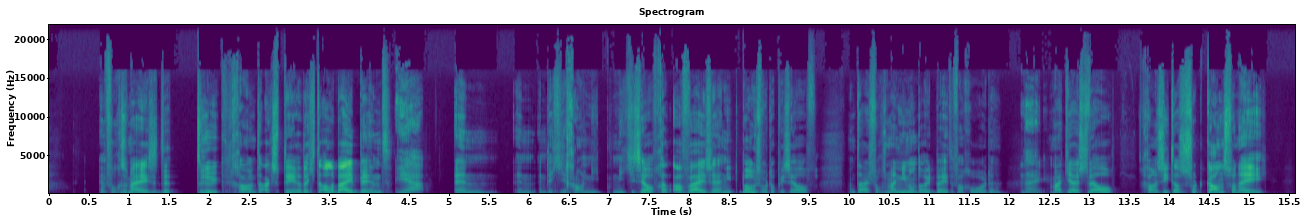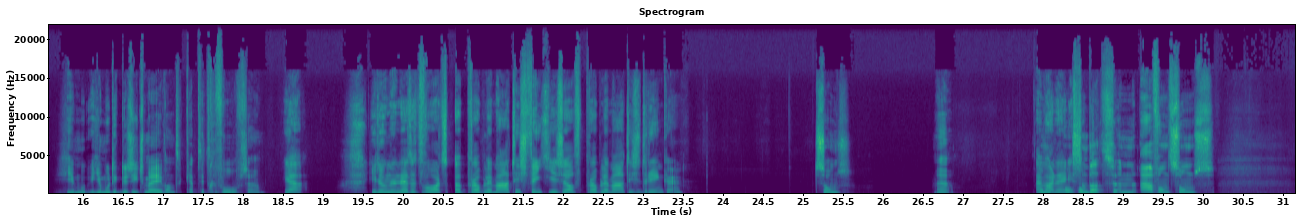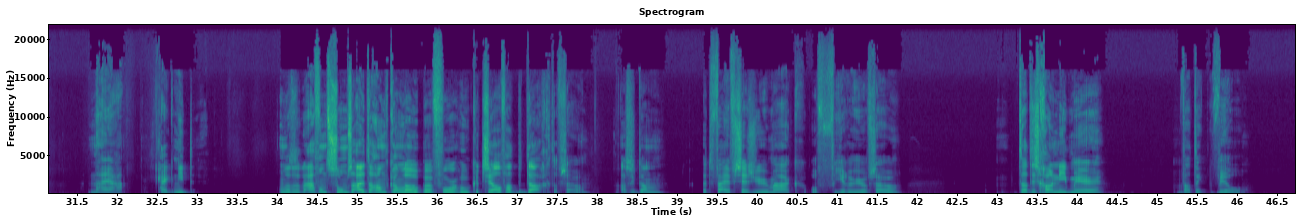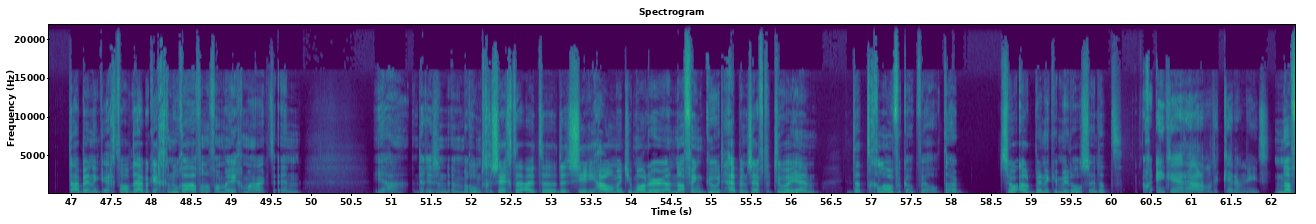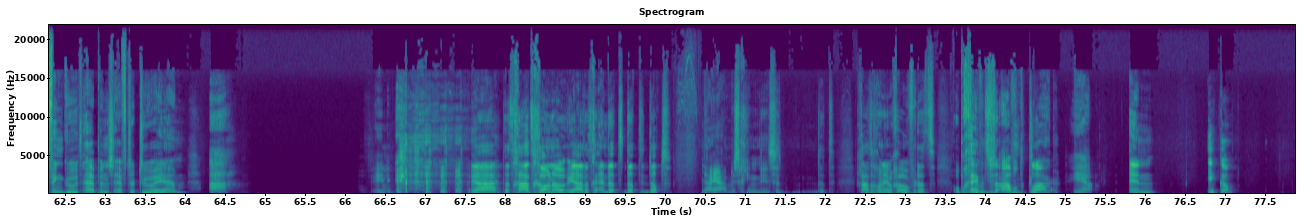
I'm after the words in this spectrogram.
En volgens mij is het de truc gewoon te accepteren dat je het allebei bent. ja. En, en, en dat je gewoon niet, niet jezelf gaat afwijzen en niet boos wordt op jezelf. Want daar is volgens mij niemand ooit beter van geworden. Nee. Maar het juist wel gewoon ziet als een soort kans van... hé, hey, hier, moet, hier moet ik dus iets mee, want ik heb dit gevoel of zo. Ja. Je noemde net het woord eh, problematisch. Vind je jezelf problematisch drinker? Soms. Ja. En wanneer om- is dat? Omdat een avond soms... Nou ja, kijk, niet... Omdat een avond soms uit de hand kan lopen voor hoe ik het zelf had bedacht of zo. Als ik dan het vijf, zes uur maak of vier uur of zo. Dat is gewoon niet meer wat ik wil. Daar ben ik echt wel, daar heb ik echt genoeg avonden van meegemaakt. En ja, er is een, een beroemd gezegde uit de, de serie How I Met Your Mother. "Uh, nothing good happens after 2 a.m. Dat geloof ik ook wel. Daar, zo oud ben ik inmiddels. En dat Nog één keer herhalen, want ik ken hem niet. nothing good happens after 2 a.m. Ah. Ja, dat gaat gewoon. Ja, dat, en dat, dat, dat. Nou ja, misschien is het. Dat gaat er gewoon heel erg over dat. Op een gegeven moment is de avond klaar. Ja. En ik kan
